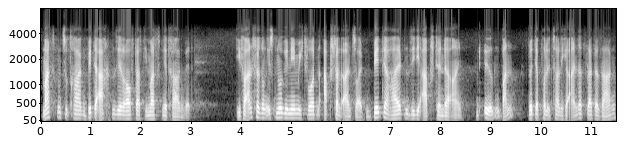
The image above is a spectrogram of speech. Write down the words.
Masken zu tragen. Bitte achten Sie darauf, dass die Masken getragen wird. Die Veranstaltung ist nur genehmigt worden, Abstand einzuhalten. Bitte halten Sie die Abstände ein. Und irgendwann wird der polizeiliche Einsatzleiter sagen,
